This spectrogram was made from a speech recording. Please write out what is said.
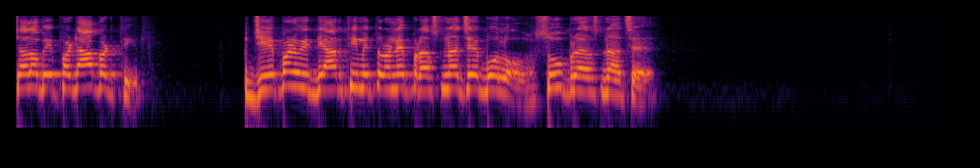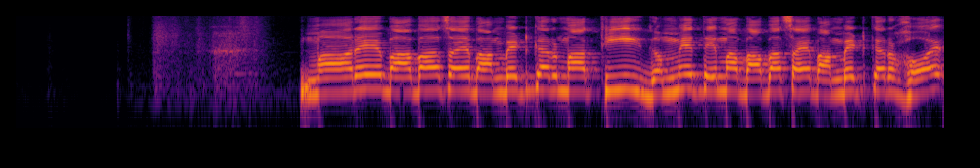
ચલો ભાઈ, ફટાફટથી. જે પણ વિદ્યાર્થી મિત્રોને પ્રશ્ન છે, બોલો. શું પ્રશ્ન છે? મારે બાબા સાહેબ આંબેડકરમાંથી ગમે તેમાં બાબા સાહેબ આંબેડકર હોય,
